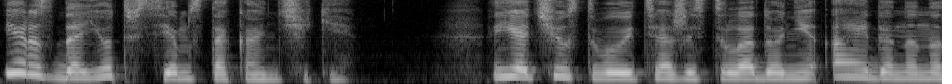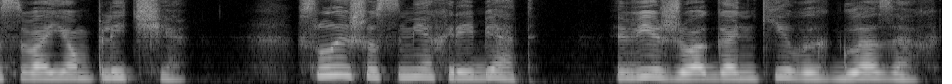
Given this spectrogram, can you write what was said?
и раздает всем стаканчики. Я чувствую тяжесть ладони Айдена на своем плече. Слышу смех ребят, вижу огоньки в их глазах.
